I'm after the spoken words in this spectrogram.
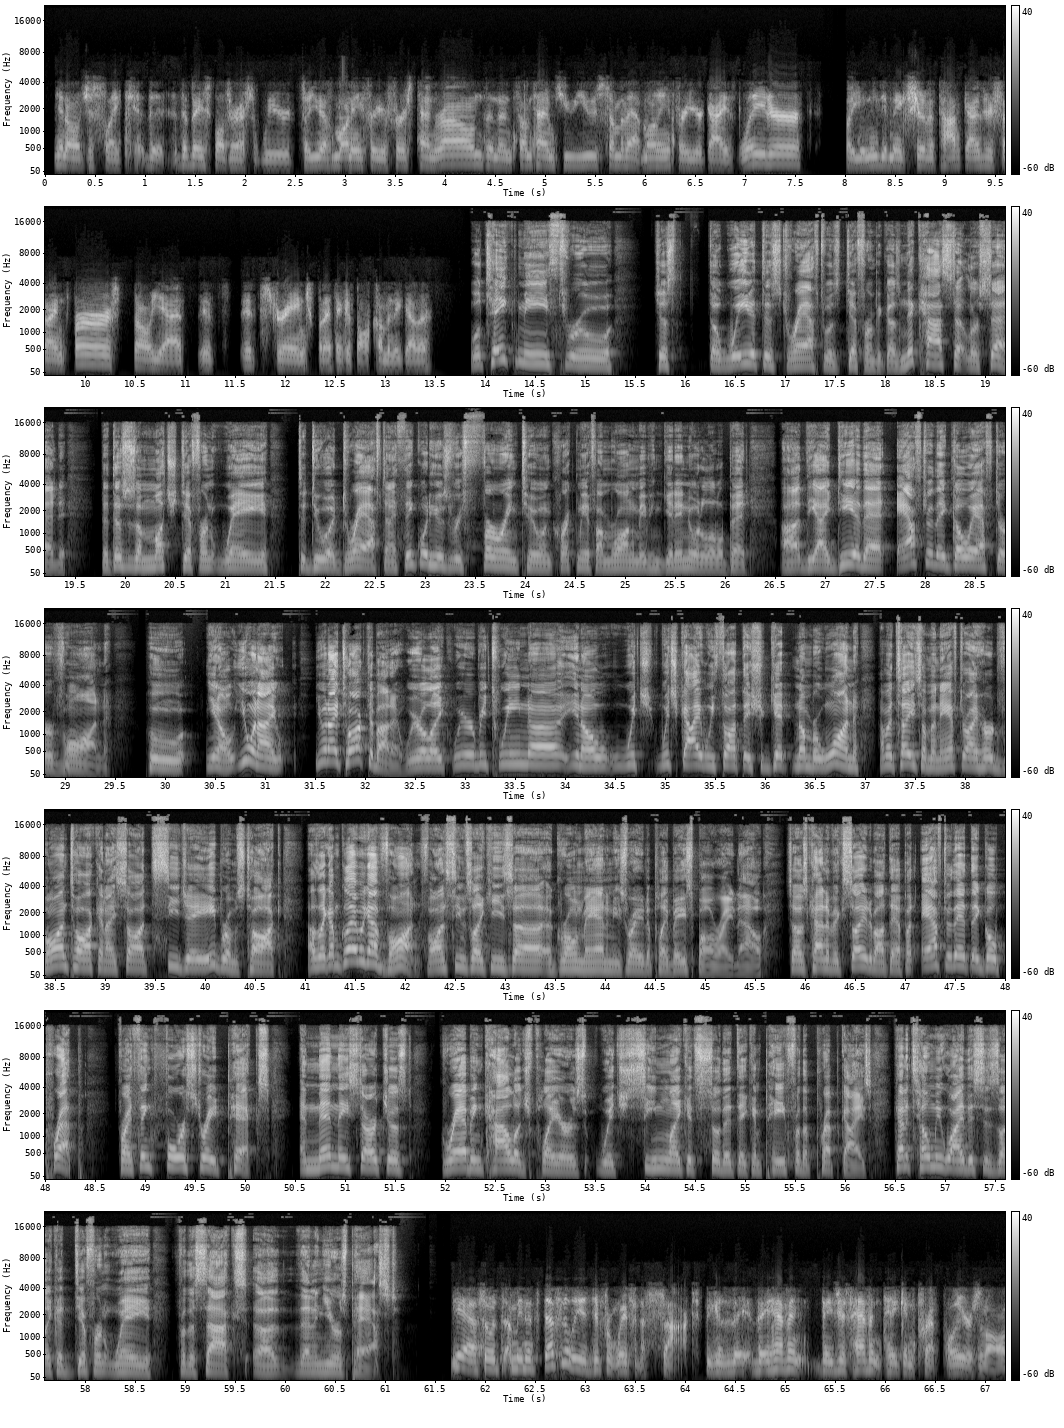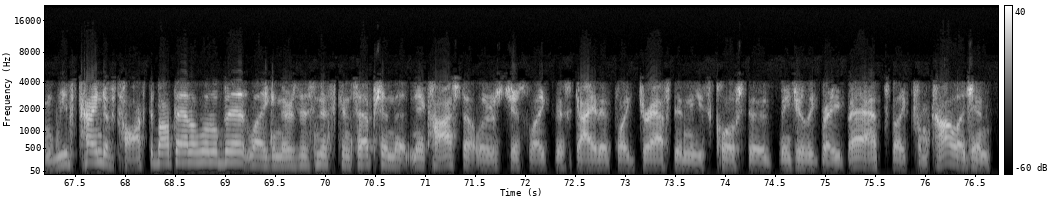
you know, just like the the baseball draft's weird. So you have money for your first ten rounds, and then sometimes you use some of that money for your guys later. But you need to make sure the top guys are signed first. So yeah, it's it's it's strange, but I think it's all coming together. Well, take me through just the way that this draft was different because Nick Hostetler said that this is a much different way to do a draft. And I think what he was referring to, and correct me if I'm wrong, maybe we can get into it a little bit, uh, the idea that after they go after Vaughn, who, you know, you and I. You and I talked about it. We were like, we were between, uh, you know, which which guy we thought they should get number one. I'm gonna tell you something. After I heard Vaughn talk and I saw C.J. Abrams talk, I was like, I'm glad we got Vaughn. Vaughn seems like he's uh, a grown man and he's ready to play baseball right now. So I was kind of excited about that. But after that, they go prep for I think four straight picks, and then they start just grabbing college players, which seem like it's so that they can pay for the prep guys. Kind of tell me why this is like a different way for the Sox uh, than in years past. Yeah, so it's I mean it's definitely a different way for the Sox because they they haven't they just haven't taken prep players at all, and we've kind of talked about that a little bit. Like, and there's this misconception that Nick Hostetler is just like this guy that's like drafting these close to major league ready bats like from college, and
